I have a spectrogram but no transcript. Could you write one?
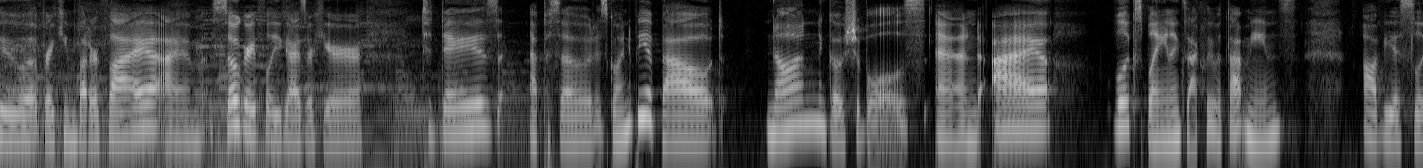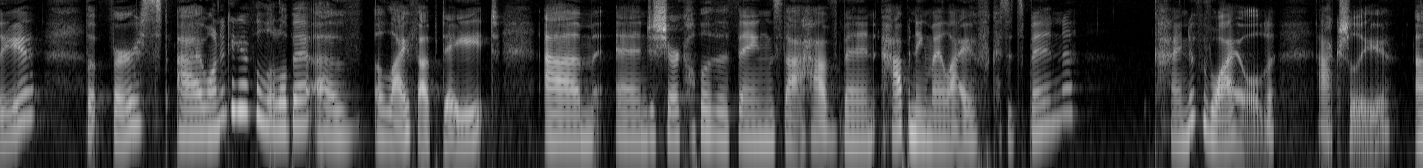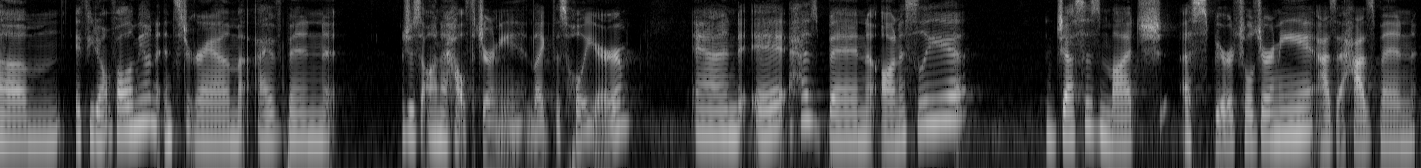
to Breaking Butterfly. I'm so grateful you guys are here. Today's episode is going to be about non negotiables, and I will explain exactly what that means, obviously. But first, I wanted to give a little bit of a life update um, and just share a couple of the things that have been happening in my life because it's been kind of wild actually. Um, if you don't follow me on Instagram, I've been just on a health journey like this whole year. And it has been honestly just as much a spiritual journey as it has been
